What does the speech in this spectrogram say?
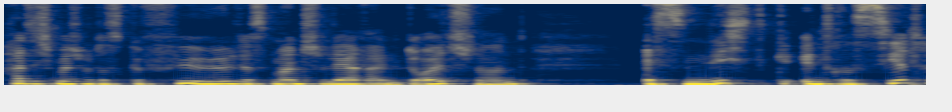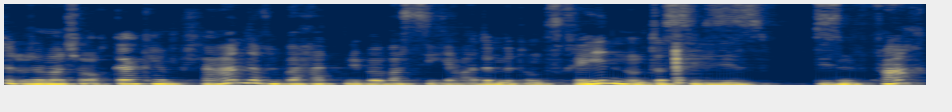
hatte ich manchmal das Gefühl, dass manche Lehrer in Deutschland es nicht interessiert hat oder manchmal auch gar keinen Plan darüber hatten, über was sie gerade mit uns reden und dass sie dieses, diesen Fach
